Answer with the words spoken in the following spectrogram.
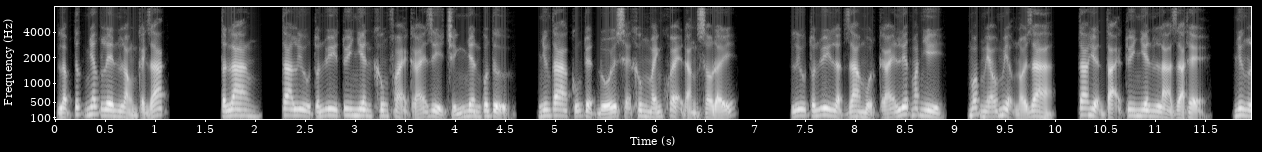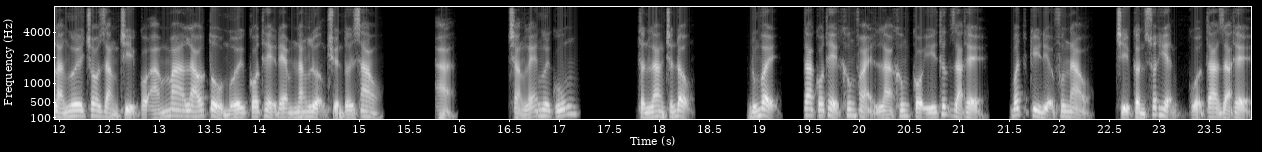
lập tức nhấc lên lòng cảnh giác. Tần lang, ta lưu tuấn uy tuy nhiên không phải cái gì chính nhân quân tử, nhưng ta cũng tuyệt đối sẽ không mánh khỏe đằng sau đấy. Lưu tuấn uy lật ra một cái liếc mắt nhi, móc méo miệng nói ra, ta hiện tại tuy nhiên là giả thể, nhưng là ngươi cho rằng chỉ có ám ma lão tổ mới có thể đem năng lượng chuyển tới sao? À chẳng lẽ ngươi cũng tần lang chấn động? Đúng vậy, ta có thể không phải là không có ý thức giả thể, bất kỳ địa phương nào, chỉ cần xuất hiện của ta giả thể,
